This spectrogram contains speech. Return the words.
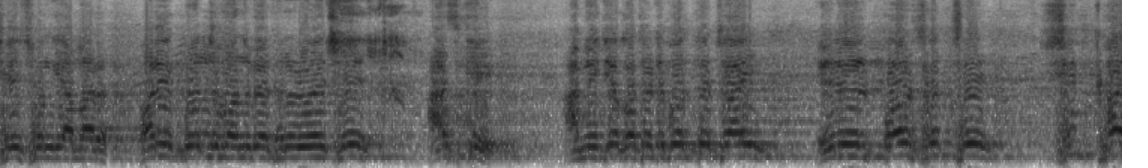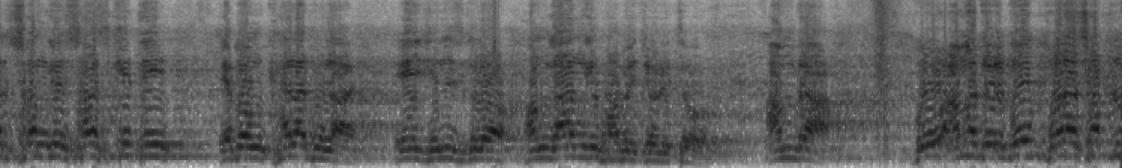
সেই সঙ্গে আমার অনেক বন্ধু বান্ধব এখানে রয়েছে। আজকে আমি যে কথাটি বলতে চাই, এর পর্স হচ্ছে শিক্ষার সঙ্গে সংস্কৃতি এবং খেলাধুলা এই জিনিসগুলো অঙ্গাঙ্গিভাবে জড়িত। আমরা আমাদের বুক ভরা স্বপ্ন,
